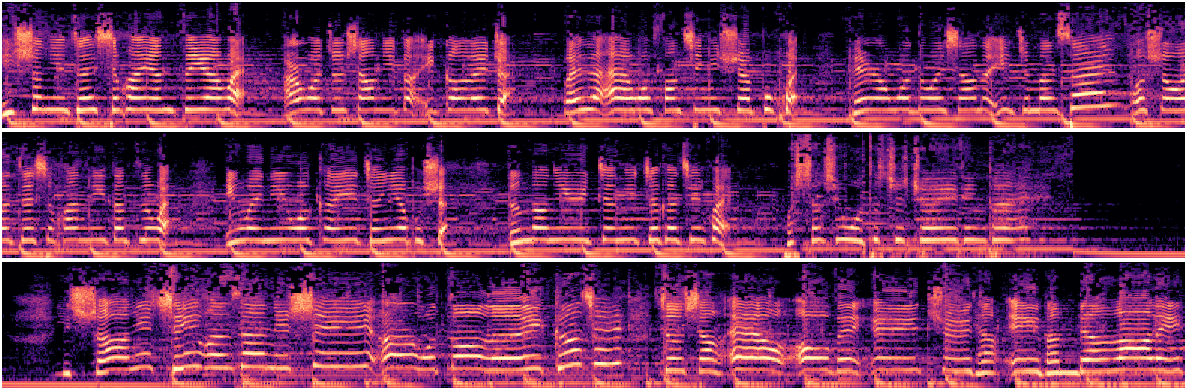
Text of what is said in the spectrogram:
你说你最喜欢原滋原味，而我就像你的一个累赘。为了爱我放弃你学不会，别让我的微笑的一直满碎。我说我最喜欢你的滋味，因为你我可以整夜不睡。等到你遇见你这个机会，我相信我的直觉一定对。你说你喜欢三女系，而我多了一个 G，就像 L O V E 去掉一半变萝莉。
